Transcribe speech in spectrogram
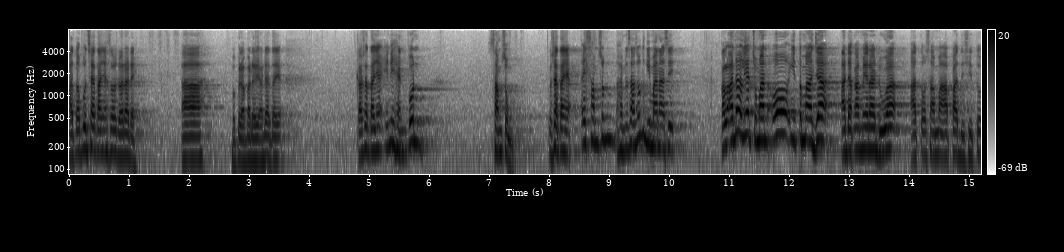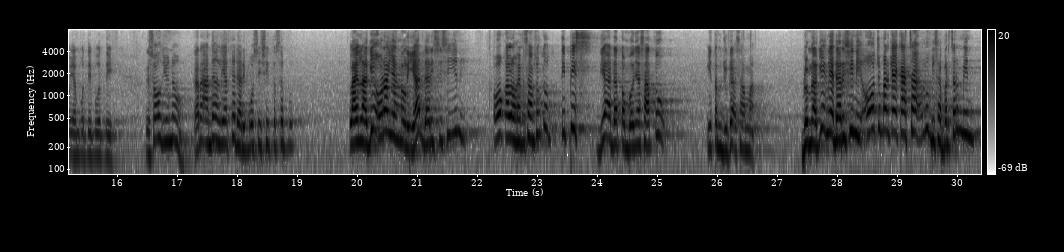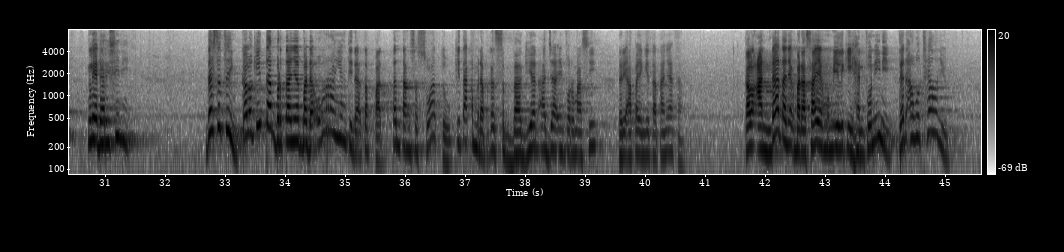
ataupun saya tanya saudara deh, uh, beberapa dari Anda tanya, kalau saya tanya ini handphone Samsung, terus saya tanya, eh Samsung, handphone Samsung itu gimana sih? Kalau Anda lihat cuman, oh hitam aja, ada kamera dua atau sama apa di situ yang putih-putih. That's all you know, karena Anda lihatnya dari posisi tersebut. Lain lagi orang yang ngelihat dari sisi ini. Oh kalau handphone Samsung tuh tipis, dia ada tombolnya satu, hitam juga sama. Belum lagi yang lihat dari sini, oh cuman kayak kaca, lu bisa bercermin. ngelihat dari sini. That's the thing. Kalau kita bertanya pada orang yang tidak tepat tentang sesuatu, kita akan mendapatkan sebagian aja informasi dari apa yang kita tanyakan. Kalau Anda tanya kepada saya yang memiliki handphone ini, then I will tell you.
